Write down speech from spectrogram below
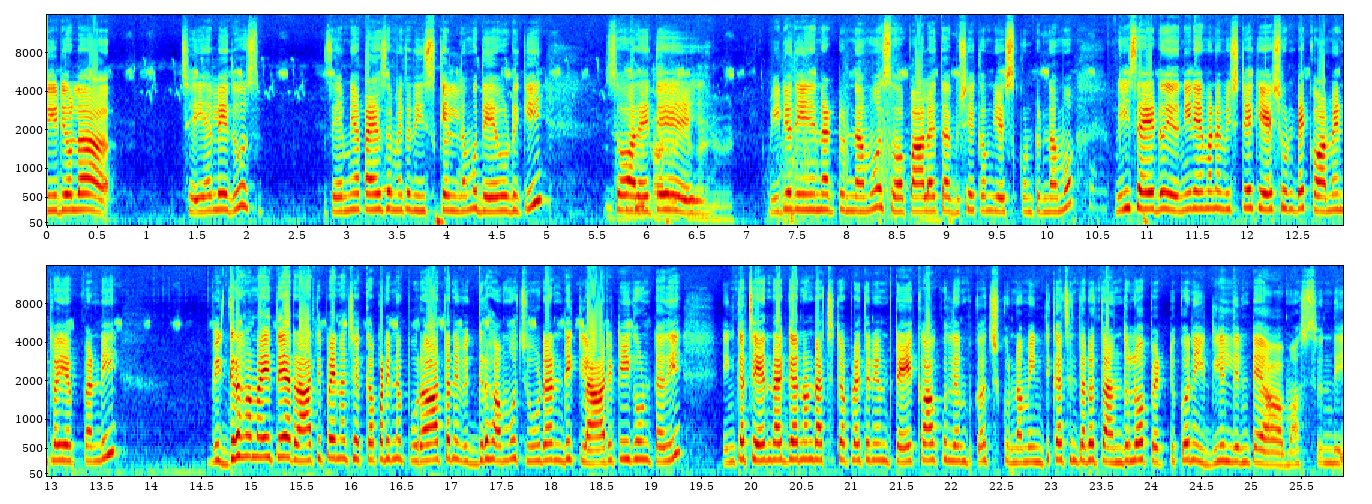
వీడియోలో చేయలేదు. సేమియా పాయసం అయితే తీసుకెళ్ళినాము దేవుడికి. సో అదైతే వీడియో తీయనట్టున్నాము సో పాలైతే అభిషేకం చేసుకుంటున్నాము. మీ సైడ్ నేనేమైనా మిస్టేక్ వేసి ఉంటే కామెంట్లో చెప్పండి. విగ్రహం అయితే రాతిపైన చెక్కపడిన పురాతన విగ్రహము. చూడండి క్లారిటీగా ఉంటుంది. ఇంకా చేను దగ్గర నుండి వచ్చేటప్పుడు అయితే మేము టేకాకులు తెంపుకొచ్చుకున్నాము ఇంటికి వచ్చిన తర్వాత అందులో పెట్టుకొని ఇడ్లీలు తింటే మస్తుంది.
